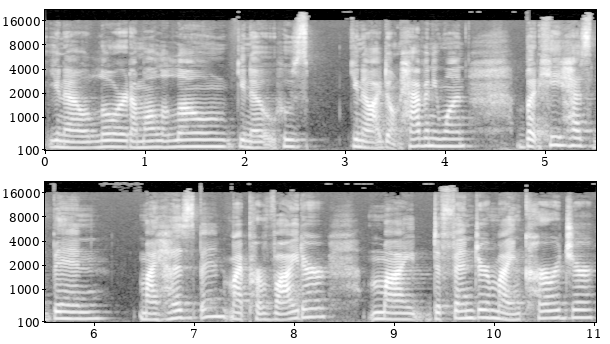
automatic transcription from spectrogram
you know, Lord, I'm all alone. You know, who's, you know, I don't have anyone. But He has been my husband, my provider, my defender, my encourager.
